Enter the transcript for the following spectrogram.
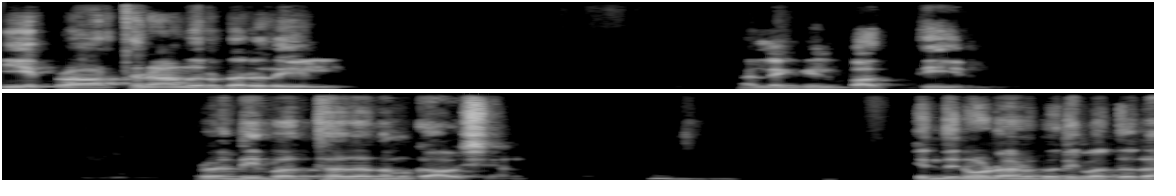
ഈ പ്രാർത്ഥനാ നിർഭരതയിൽ അല്ലെങ്കിൽ ഭക്തിയിൽ പ്രതിബദ്ധത നമുക്ക് ആവശ്യമാണ്. എന്തിനോടാണ് പ്രതിബദ്ധത?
